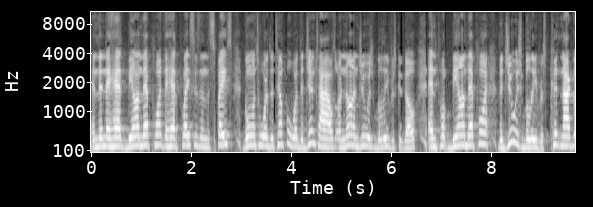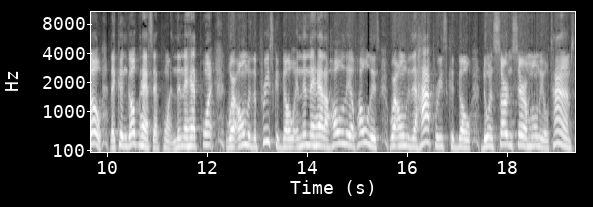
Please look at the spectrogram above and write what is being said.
And then they had beyond that point, they had places in the space going toward the temple where the Gentiles or non Jewish believers could go. And beyond that point, the Jewish believers could not go. They couldn't go past that point. And then they had point where only the priest could go. And then they had a holy of holies where only the high priest could go doing certain ceremonial times.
